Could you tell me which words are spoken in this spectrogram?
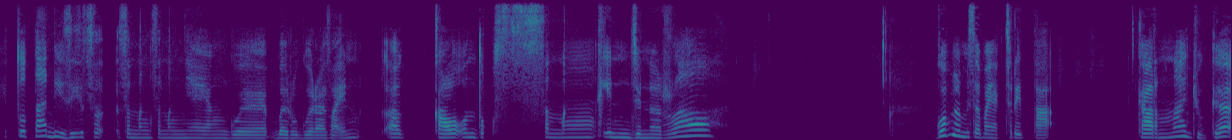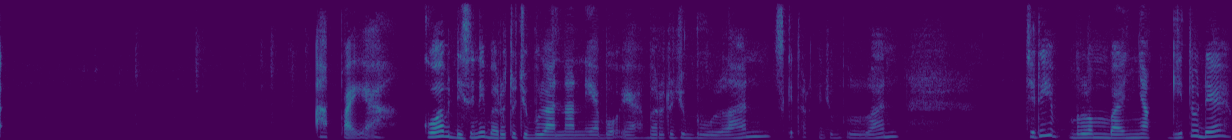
Itu tadi sih seneng senengnya yang gue baru gue rasain uh, kalau untuk seneng in general gue belum bisa banyak cerita. Karena juga apa ya gue di sini baru tujuh bulanan ya bo ya. Baru tujuh bulan sekitar tujuh bulan. Jadi belum banyak gitu deh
